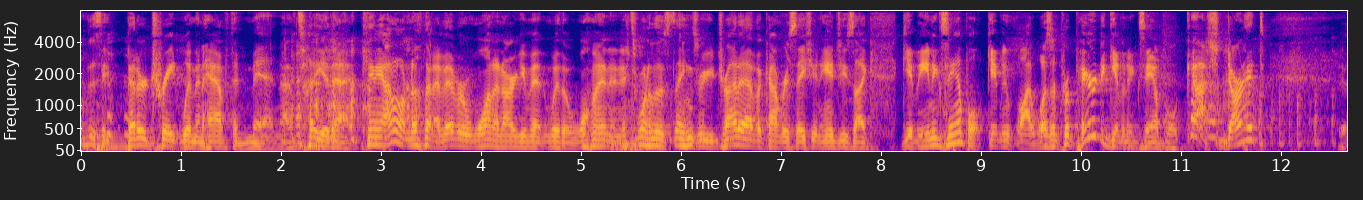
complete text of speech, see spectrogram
This is a better trait women have than men. I'll tell you that. Kenny, I don't know that I've ever won an argument with a woman. And it's one of those things where you try to have a conversation. Angie's like, give me an example. Give me, well, I wasn't prepared to give an example. Gosh darn it. Yeah,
